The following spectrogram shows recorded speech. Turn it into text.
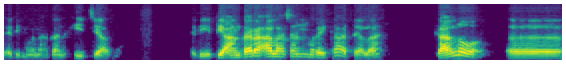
jadi mengenakan hijab. Jadi di antara alasan mereka adalah kalau eh,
